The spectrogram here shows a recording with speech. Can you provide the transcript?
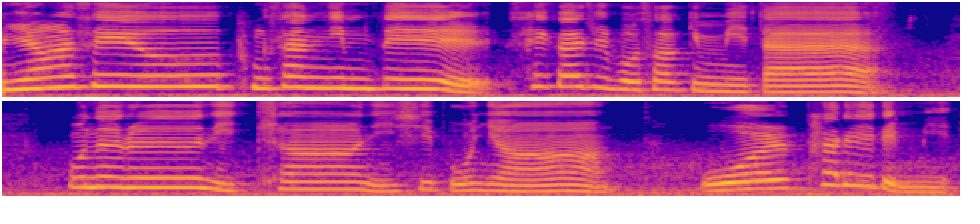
안녕하세요, 풍사님들. 세 가지 보석입니다. 오늘은 2025년 5월 8일입니다.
